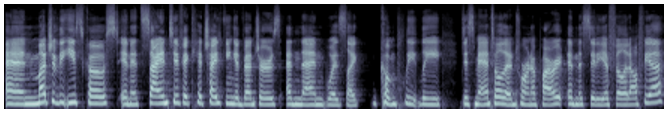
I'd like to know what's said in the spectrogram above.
and much of the East Coast in its scientific hitchhiking adventures, and then was like completely dismantled and torn apart in the city of Philadelphia.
